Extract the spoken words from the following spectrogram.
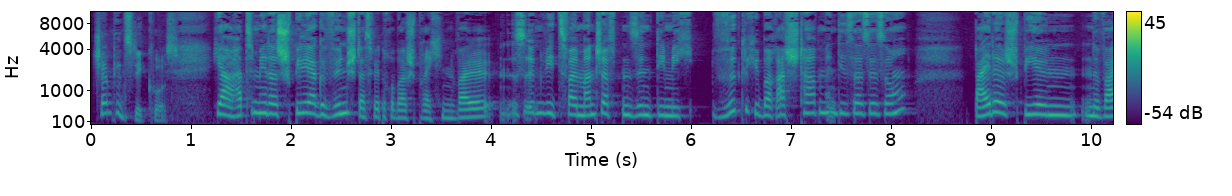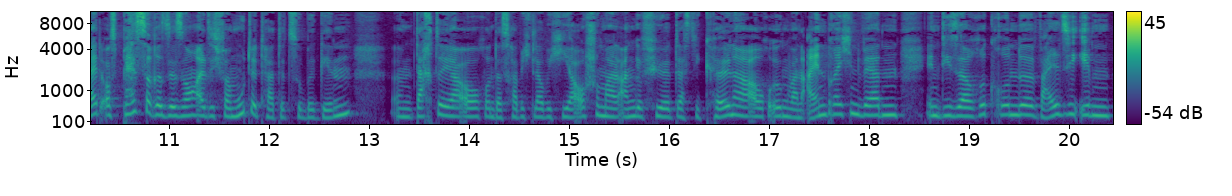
Champions League Kurs. Ja, hatte mir das Spiel ja gewünscht, dass wir drüber sprechen, weil es irgendwie zwei Mannschaften sind, die mich wirklich überrascht haben in dieser Saison. Beide spielen eine weitaus bessere Saison, als ich vermutet hatte zu Beginn. Ähm, dachte ja auch, und das habe ich glaube ich hier auch schon mal angeführt, dass die Kölner auch irgendwann einbrechen werden in dieser Rückrunde, weil sie eben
